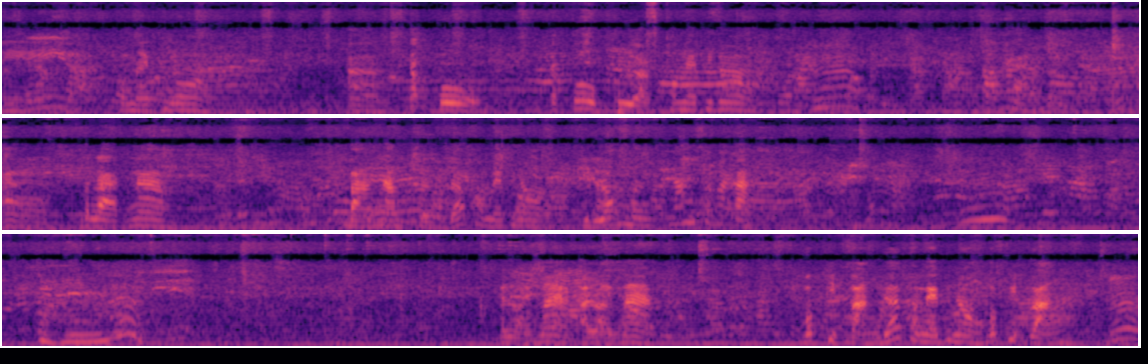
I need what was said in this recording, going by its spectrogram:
นี่นี่อะพ่อแม่พี่น้องอ่าตะโก้ตะโก้เผือกพ่อแม่พี่น้องอืมค่ะอ่าตลาดน้ำบางน้ำเพิงแล้วพ่อแม่พี่น้องกินล่องมือนั่งสบายค่ะอืมอื้อหืออร่อยมาก อร่อยมากบ่ผิดหวังเด้อพ่อแม่พี่น้องบ่ผิดหวัง อืม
